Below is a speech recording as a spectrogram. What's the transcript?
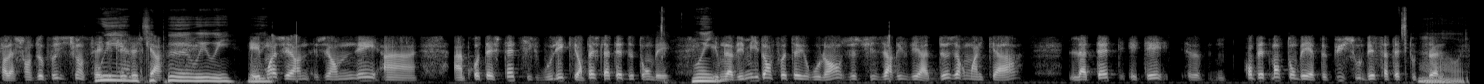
Ça la change de position, ça oui évite les escarres. peu oui oui Et oui. moi, j'ai em- j'ai emmené un, un protège-tête, si je voulais, qui empêche la tête de tomber. oui Il me l'avait mis dans le fauteuil roulant. Je suis arrivé à 2h moins le quart. La tête était euh, complètement tombée. Elle peut plus soulever sa tête toute seule. ah, oui oui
